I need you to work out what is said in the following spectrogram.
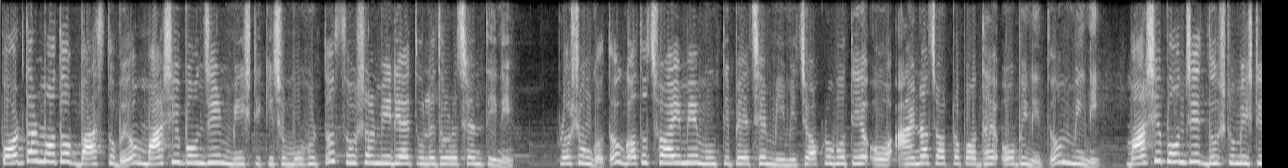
পর্দার মতো বাস্তবেও মাসি বঞ্জির মিষ্টি কিছু মুহূর্ত সোশ্যাল মিডিয়ায় তুলে ধরেছেন তিনি। প্রসঙ্গত, গত ছয় মে মুক্তি পেয়েছে মিমি চক্রবর্তী ও আয়না চট্টোপাধ্যায় অভিনীত মিনি। মাসি বঞ্জির দুষ্টু মিষ্টি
